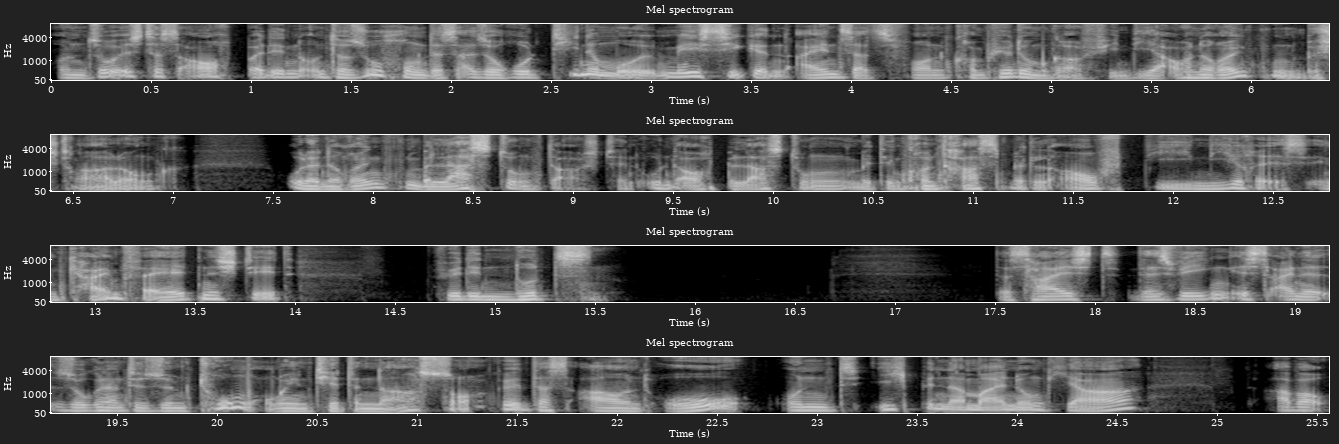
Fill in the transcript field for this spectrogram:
Und so ist das auch bei den Untersuchungen, dass also routinemäßigen Einsatz von Computertomographien, die ja auch eine Röntgenbestrahlung oder eine Röntgenbelastung darstellen und auch Belastung mit den Kontrastmitteln auf die Niere ist, in keinem Verhältnis steht für den Nutzen. Das heißt, deswegen ist eine sogenannte symptomorientierte Nachsorge das A und O. Und ich bin der Meinung, ja, aber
